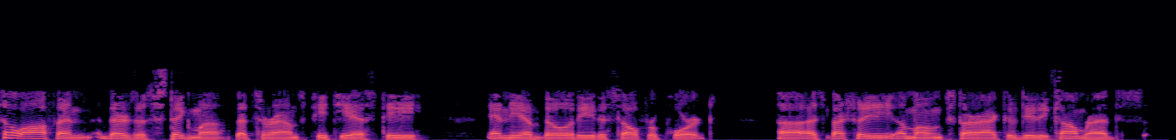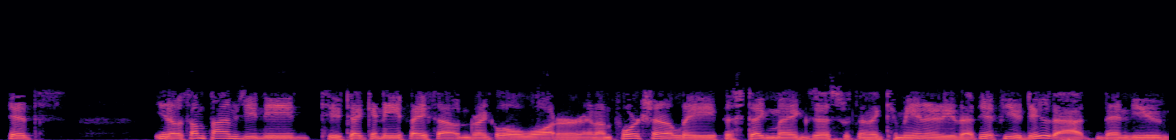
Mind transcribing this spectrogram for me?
So often there's a stigma that surrounds PTSD and the ability to self report, uh, especially amongst our active duty comrades. It's, you know, sometimes you need to take a knee, face out, and drink a little water. And unfortunately, the stigma exists within the community that if you do that, then you,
